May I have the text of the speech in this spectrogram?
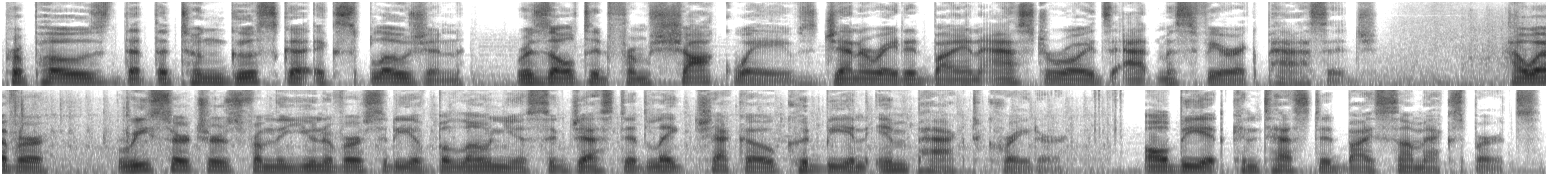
proposed that the Tunguska explosion resulted from shock waves generated by an asteroid's atmospheric passage. However, Researchers from the University of Bologna suggested Lake Cheko could be an impact crater, albeit contested by some experts.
